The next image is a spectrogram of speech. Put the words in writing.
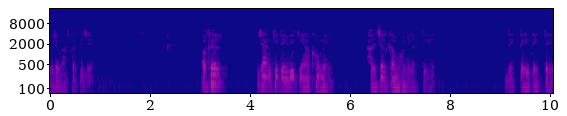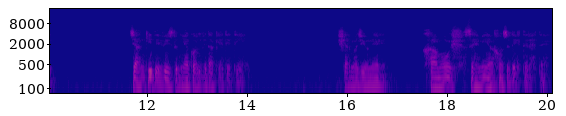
मुझे माफ़ कर दीजिए। और फिर जानकी देवी की आँखों में हलचल कम होने लगती है। देखते ही देखते जानकी देवी इस दुनिया को अलविदा कह देती हैं। शर्मा जी उन्हें खामोश, सहमी आँखों से देखते रहते हैं।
